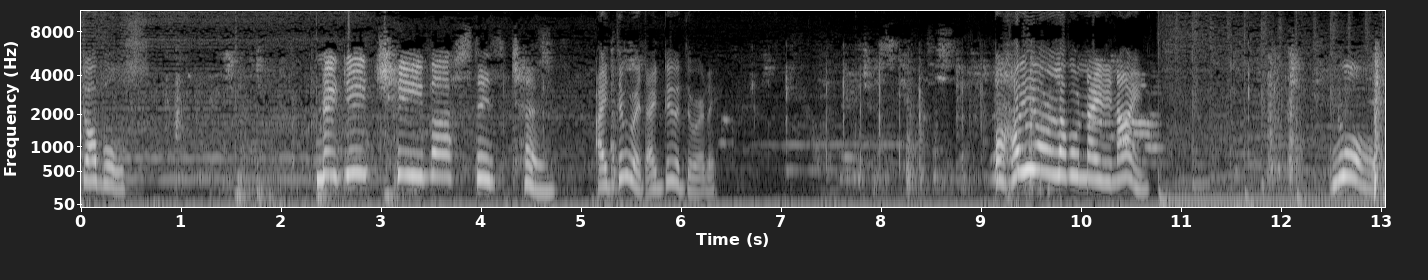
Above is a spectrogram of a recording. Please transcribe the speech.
doubles. No, do two versus two. I do it, I do it already. But how are you on level 99? What?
